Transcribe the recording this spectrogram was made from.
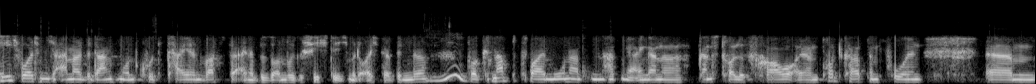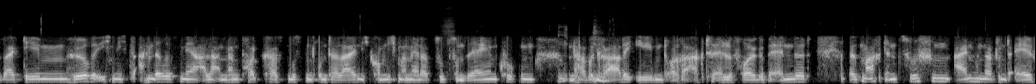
Ich wollte mich einmal bedanken und kurz teilen, was für eine besondere Geschichte ich mit euch verbinde. Vor knapp zwei Monaten hat mir eine ganz tolle Frau euren Podcast empfohlen. Ähm, seitdem höre ich nichts anderes mehr. Alle anderen Podcasts mussten drunter leiden. Ich komme nicht mal mehr dazu zum Serien gucken und habe gerade eben eure aktuelle Folge beendet. Es macht inzwischen 111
